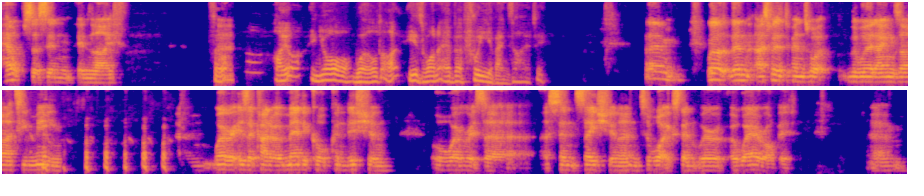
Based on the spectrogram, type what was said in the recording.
helps us in in life. So, Uh. I, in your world, is one ever free of anxiety? Um, well, then I suppose it depends what the word anxiety means. um, whether it is a kind of a medical condition or whether it's a, a sensation and to what extent we're aware of it. Um,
